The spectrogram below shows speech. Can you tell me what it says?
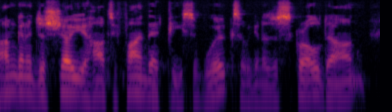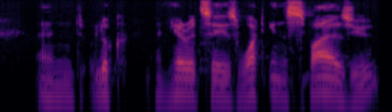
I'm going to just show you how to find that piece of work. So we're going to just scroll down and look. And here it says, what inspires you?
